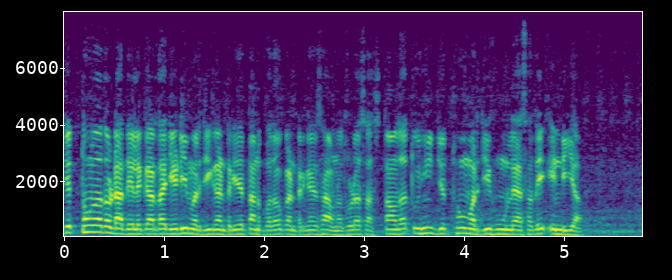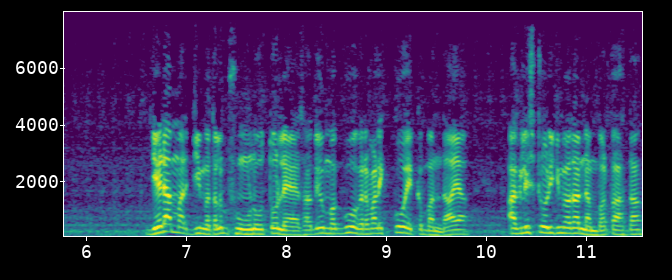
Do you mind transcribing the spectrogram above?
ਜਿੱਥੋਂ ਦਾ ਤੁਹਾਡਾ ਦਿਲ ਕਰਦਾ, ਜਿਹੜੀ ਮਰਜ਼ੀ ਕੰਟਰੀ ਦਾ, ਤੁਹਾਨੂੰ ਪਤਾ ਉਹ ਕੰਟਰੀਆਂ ਦੇ ਹਿਸਾਬ ਨਾਲ ਥੋੜਾ ਸਸਤਾ ਹੁੰਦਾ ਤੁਸੀਂ ਜਿੱਥੋਂ ਮਰਜ਼ੀ ਫੋਨ ਲੈ ਸਕਦੇ ਇੰਡੀਆ ਜਿਹੜਾ ਮਰਜ਼ੀ ਮਤਲਬ ਫੋਨ ਉਹ ਲੈ ਸਕਦੇ ਹੋ, ਮੱਗੂ ਅਗਰਵਾਲ ਇੱਕੋ ਇੱਕ ਬੰਦਾ ਆ। ਅਗਲੀ ਸਟੋਰੀ 'ਚ ਮੈਂ ਉਹਦਾ ਨੰਬਰ ਦੱਸਦਾ।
